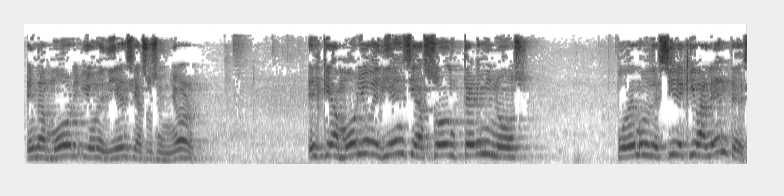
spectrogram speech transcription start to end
en amor y obediencia a su Señor. Es que amor y obediencia son términos, podemos decir, equivalentes.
